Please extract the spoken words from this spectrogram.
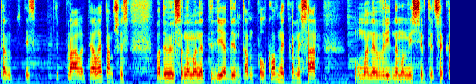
там десь відправити, але там щось подивився на мене тоді один там полковник, комісар. У мене в рідному місці в ТЦК,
